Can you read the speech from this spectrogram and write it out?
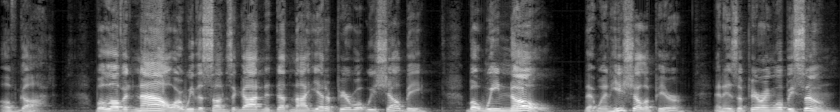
of God. Beloved, now are we the sons of God, and it doth not yet appear what we shall be, but we know that when he shall appear, and his appearing will be soon,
